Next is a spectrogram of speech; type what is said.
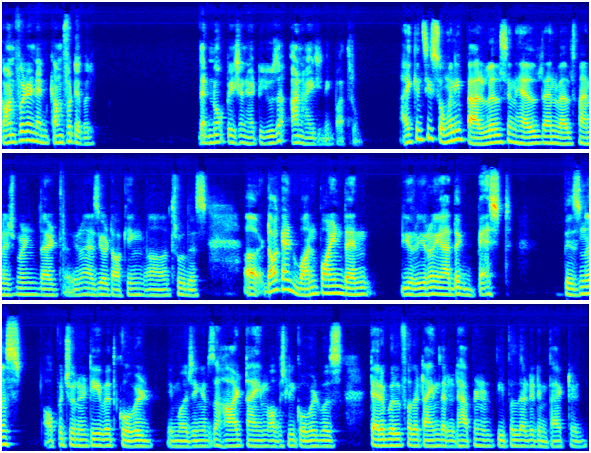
confident and comfortable that no patient had to use an unhygienic bathroom I can see so many parallels in health and wealth management that you know as you're talking uh, through this. Uh, Doc, at one point, then you you know you had the best business opportunity with COVID emerging. It was a hard time. Obviously, COVID was terrible for the time that it happened and people that it impacted.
